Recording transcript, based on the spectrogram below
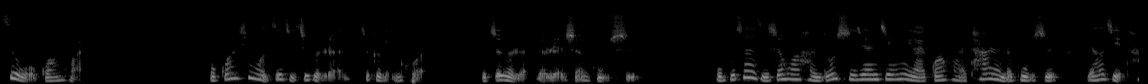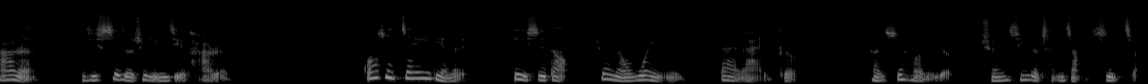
自我关怀。我关心我自己这个人，这个灵魂，我这个人的人生故事。我不再只是花很多时间精力来关怀他人的故事，了解他人，以及试着去理解他人。光是这一点的意识到，就能为你带来一个很适合你的全新的成长视角，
